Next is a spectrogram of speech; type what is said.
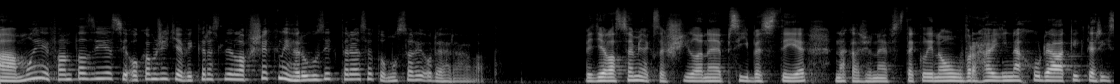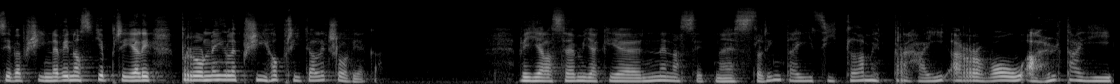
a moje fantazie si okamžitě vykreslila všechny hrůzy, které se tu musely odehrávat. Viděla jsem, jak se šílené psí bestie, nakažené vsteklinou, vrhají na chudáky, kteří si ve vší nevinnosti přijeli pro nejlepšího přítele člověka. Viděla jsem, jak je nenasytné, slintající tlamy trhají a rvou a hltají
